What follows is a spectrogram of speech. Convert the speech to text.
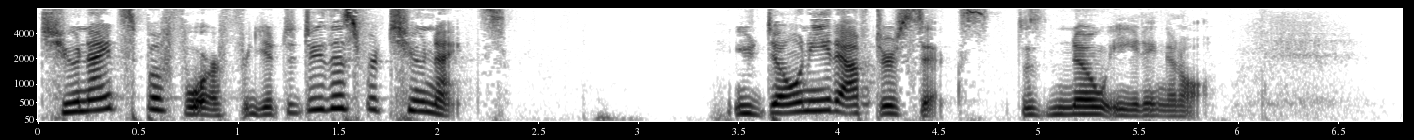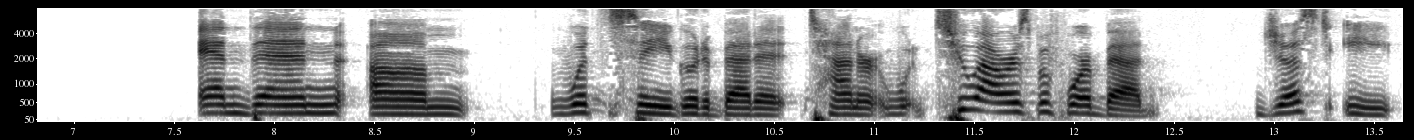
two nights before, for, you have to do this for two nights. You don't eat after six, there's no eating at all. And then, um, let's say you go to bed at 10 or two hours before bed, just eat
